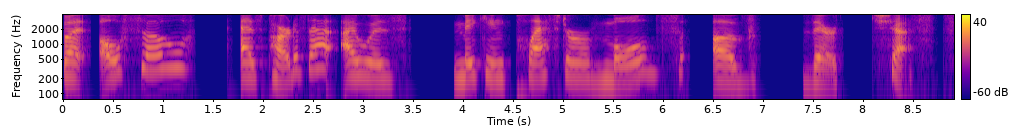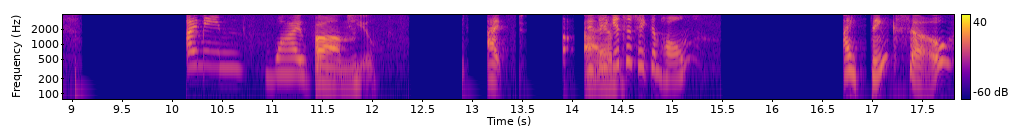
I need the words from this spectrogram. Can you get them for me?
but also as part of that, I was making plaster molds of their chests. I mean, why wouldn't Um, you? I Did I they have- get to take them home? I think so.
